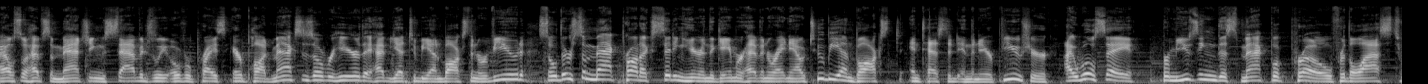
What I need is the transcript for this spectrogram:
I also have some matching savagely overpriced AirPod Maxes over here that have yet to be unboxed and reviewed. So there's some Mac products sitting here in the gamer heaven right now to be unboxed and tested in the near future. I will say from using this MacBook Pro for the last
